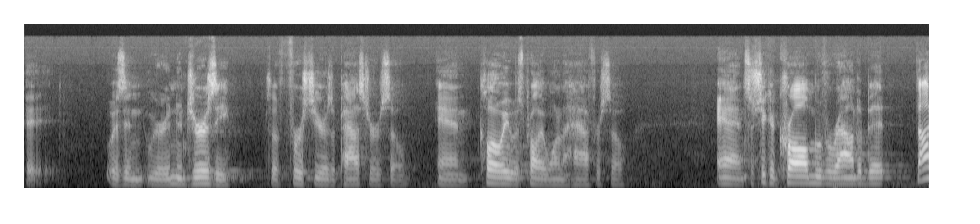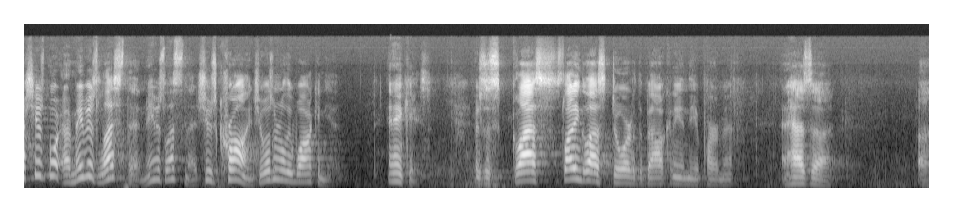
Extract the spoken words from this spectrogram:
It was in, we were in New Jersey, so first year as a pastor or so, and Chloe was probably one and a half or so. And so she could crawl, move around a bit. No, she was more, uh, maybe it was less than, maybe it was less than that. She was crawling. She wasn't really walking yet. In any case, there's this glass, sliding glass door to the balcony in the apartment. and has a, a,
